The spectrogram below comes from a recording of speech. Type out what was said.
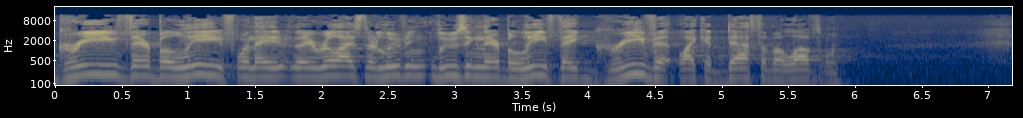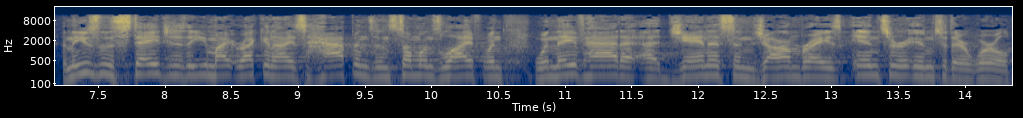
grieve their belief when they, they realize they're losing, losing their belief. They grieve it like a death of a loved one. And these are the stages that you might recognize happens in someone's life when, when they've had a, a Jannes and Jambres enter into their world.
